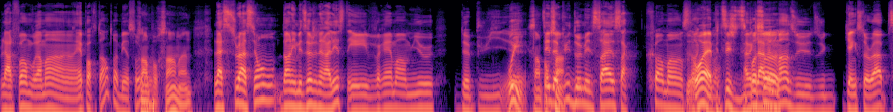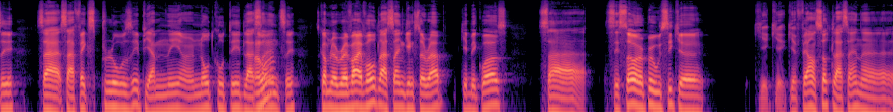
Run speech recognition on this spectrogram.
plateforme vraiment importante, hein, bien sûr. 100%, man. La situation dans les médias généralistes est vraiment mieux depuis. euh, Oui, tu sais, 100%. depuis 2016, ça commence. Ouais, puis tu sais, je dis Avec pas ça... l'avènement du, du gangster rap, tu sais, ça, ça a fait exploser puis amener un autre côté de la Ah scène, ouais? tu sais. C'est comme le revival de la scène gangster rap québécoise. Ça, c'est ça un peu aussi que, qui, qui- qui a fait en sorte que la scène euh,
